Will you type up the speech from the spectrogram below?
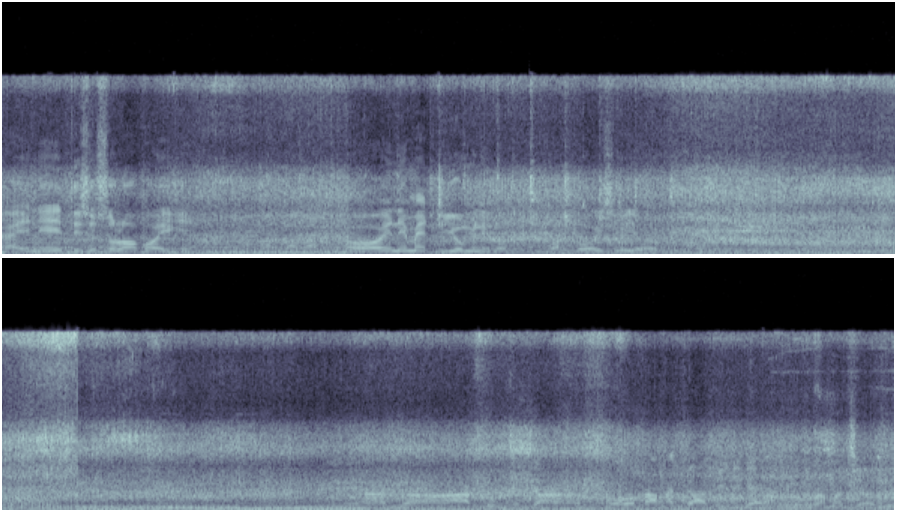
Nah ini disusul apa ini oh ini medium ini lor. Wah boys yo ada Agung Sejar oh Kramat Jati Oh, Kramat Jati.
